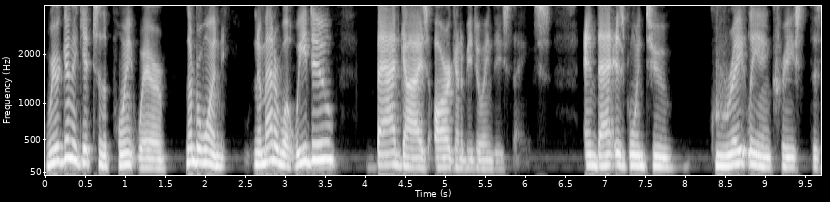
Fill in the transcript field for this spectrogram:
we're going to get to the point where, number one, no matter what we do, bad guys are going to be doing these things. And that is going to greatly increase the,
